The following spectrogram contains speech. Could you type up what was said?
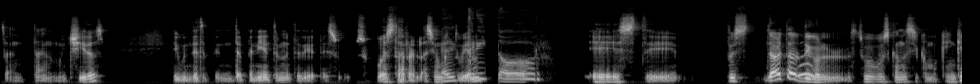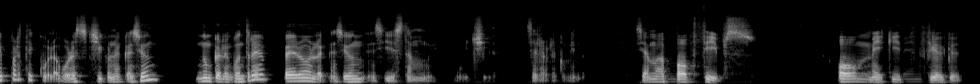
tan, tan muy chidas. Digo, indep- independientemente de, de su supuesta relación que El tuvieron. gritor. Este, pues ahorita digo, lo estuve buscando así como que en qué parte colabora este chico en la canción. Nunca lo encontré, pero la canción en sí está muy, muy chida. Se la recomiendo. Se llama Pop Thieves o Make It Feel Good.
